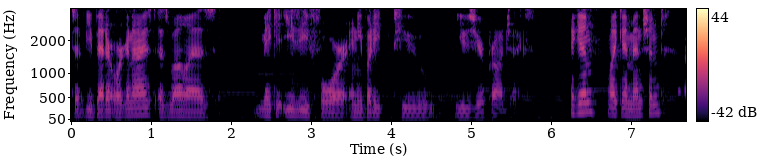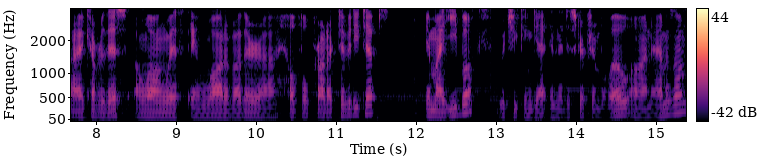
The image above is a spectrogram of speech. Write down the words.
to be better organized as well as make it easy for anybody to use your projects. Again, like I mentioned, I cover this along with a lot of other uh, helpful productivity tips in my ebook, which you can get in the description below on Amazon.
